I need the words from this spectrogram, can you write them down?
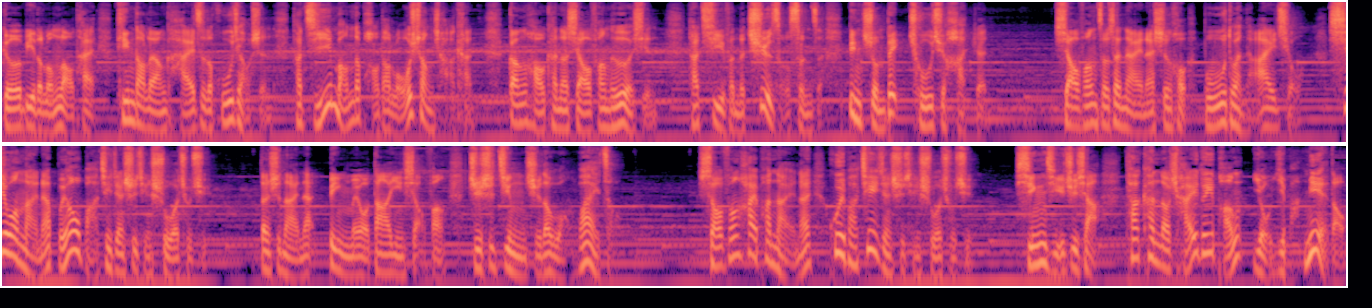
隔壁的龙老太听到两个孩子的呼叫声，她急忙的跑到楼上查看，刚好看到小芳的恶行，她气愤的斥责孙子，并准备出去喊人。小芳则在奶奶身后不断的哀求，希望奶奶不要把这件事情说出去。但是奶奶并没有答应小芳，只是径直的往外走。小芳害怕奶奶会把这件事情说出去，心急之下，她看到柴堆旁有一把灭刀，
